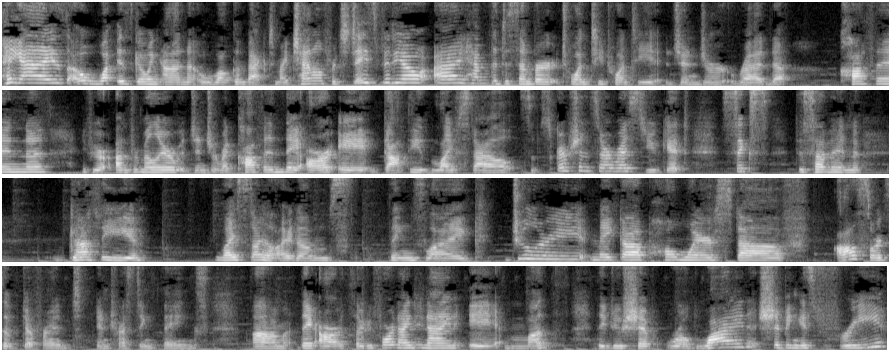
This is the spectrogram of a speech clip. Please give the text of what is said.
Hey guys, uh, what is going on? Welcome back to my channel. For today's video, I have the December 2020 Ginger Red Coffin. If you're unfamiliar with Ginger Red Coffin, they are a gothy lifestyle subscription service. You get six to seven gothy lifestyle items, things like jewelry, makeup, homeware stuff, all sorts of different interesting things. Um, they are $34.99 a month. They do ship worldwide. Shipping is free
